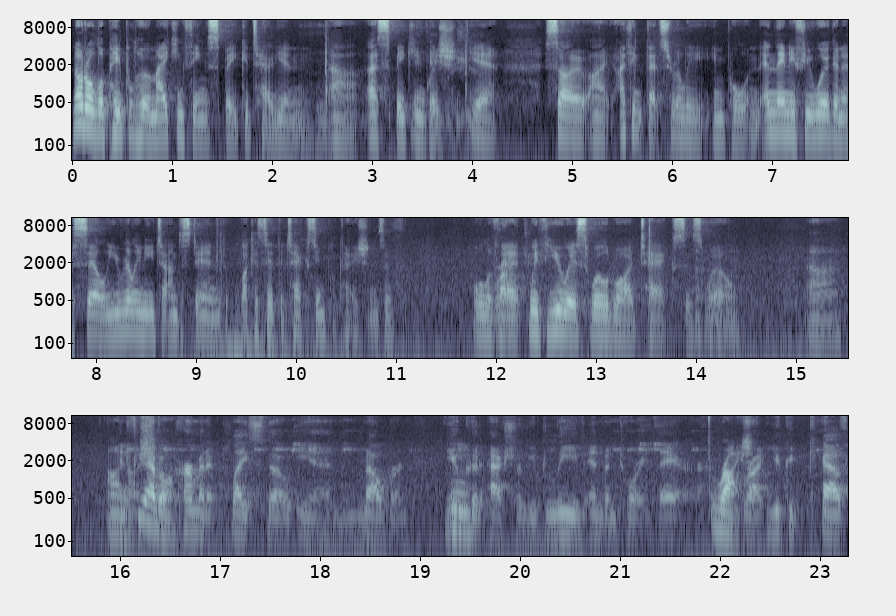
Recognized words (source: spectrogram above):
not all the people who are making things speak Italian uh, uh, speak English, Mm-hmm. English, yeah. So I, I think that's really important. And then if you were going to sell, you really need to understand, like I said, the tax implications of all of Right. That with US worldwide tax as well. Uh, I'm and if you sure. have a permanent place though in Melbourne, you Mm. could actually leave inventory there. Right. Right. You could have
